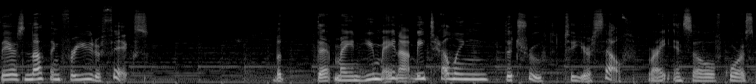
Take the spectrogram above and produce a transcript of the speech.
there's nothing for you to fix that may you may not be telling the truth to yourself right? And so of course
